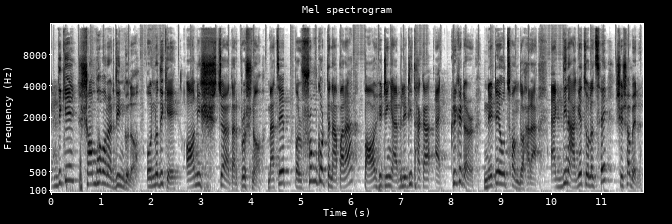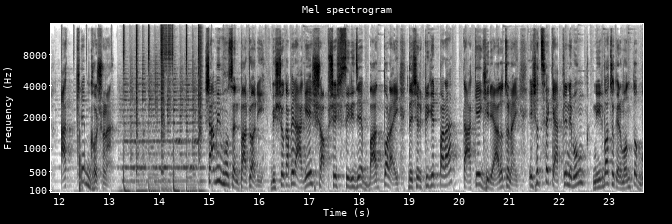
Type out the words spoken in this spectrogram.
একদিকে সম্ভাবনার দিনগুলো, অন্যদিকে অনিশ্চয়তার প্রশ্ন। ম্যাচে পারফর্ম করতে না পারা পাওয়ার হিটিং অ্যাবিলিটি থাকা এক ক্রিকেটার নেটেও ছন্দহারা একদিন আগে চলেছে সেসবের আক্ষেপ ঘোষণা। শামীম হোসেন পাটোয়ারি, বিশ্বকাপের আগে সবশেষ সিরিজে বাদ পড়ায় দেশের ক্রিকেট পাড়া তাকে ঘিরে আলোচনায়। এসেছে ক্যাপ্টেন এবং নির্বাচকের মন্তব্য,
